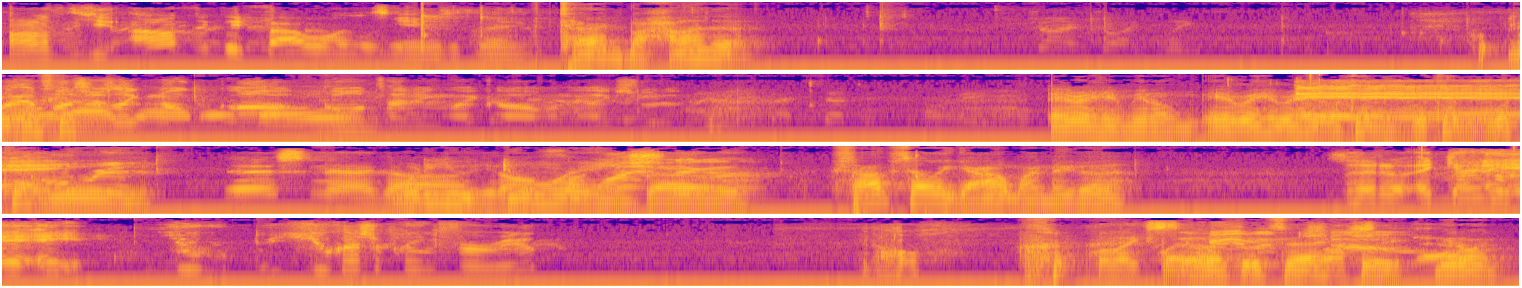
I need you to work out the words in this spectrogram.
I don't think you, I don't think they foul in this game is a thing. Turn Bahada. Oh, Nigga, yeah, who's plus there's like no uh, goaltending, like uh, when they like shoot it. Hey, right here, middle. Hey, right here, right here. Look at me. Look at me. Look at me. This nigga. What are you don't doing, bro? nigga? Stop selling out, my nigga. Little, hey, hey, hey, hey. You, you guys are playing for real? No. But like, But still, like, exactly. Yeah. Miron,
